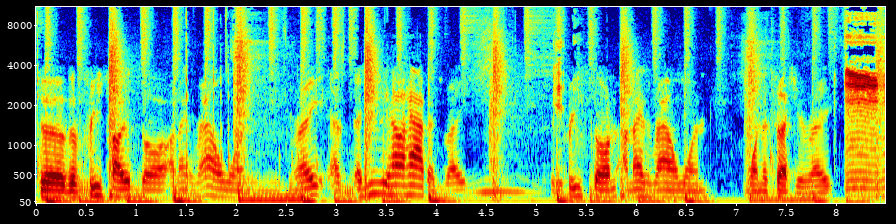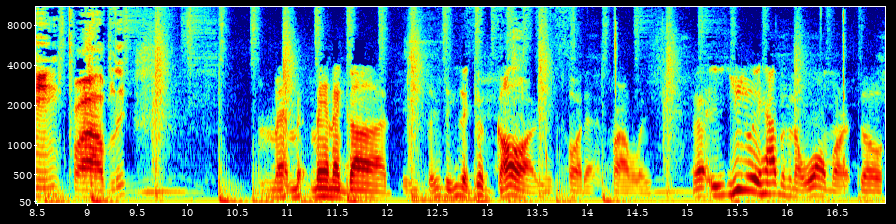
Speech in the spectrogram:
The the priest probably saw a nice round one, right? That's, that's usually how it happens, right? The Yeah. priest saw a nice round one, want to touch it, right? Mm-hmm. Probably. Man, man of God, he's, he's a good guard. He saw that probably. Uh, It usually happens in a Walmart, so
